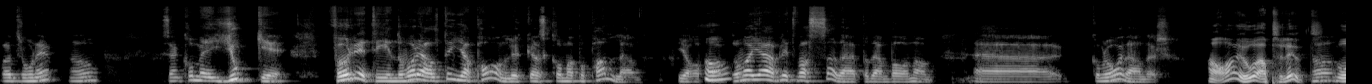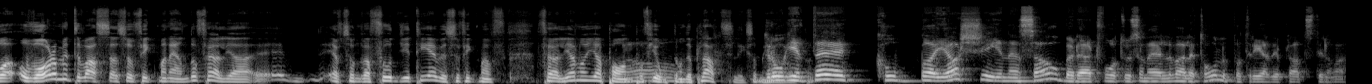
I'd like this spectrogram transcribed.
vad tror ni? Ja. Sen kommer Jocke. Förr i tiden då var det alltid en japan lyckas komma på pallen. Japan. Ja. De var jävligt vassa där på den banan. Eh, kommer du ihåg det Anders? Ja, jo, absolut. Ja. Och, och var de inte vassa så fick man ändå följa, eh, eftersom det var Fuji-TV så fick man följa någon japan på Ja. 14 plats. Liksom, Drog inte Kobayashi in en Sauber där 2011 eller 12 på tredje plats till och med?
